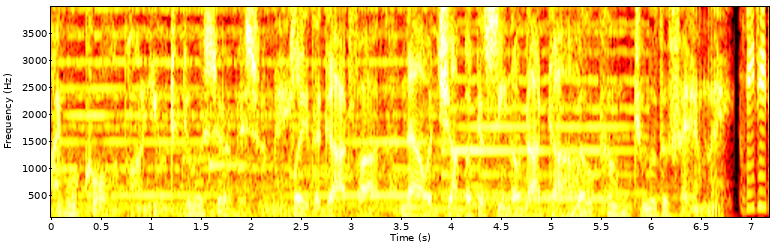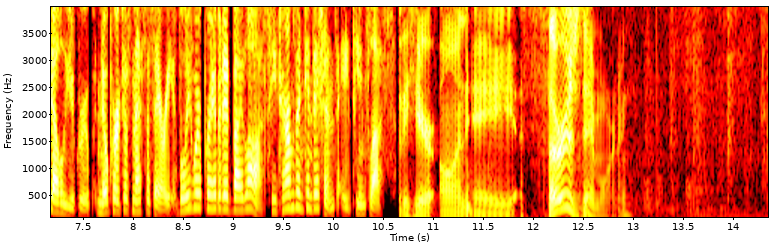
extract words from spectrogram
I will call upon you to do a service for me. Play The Godfather now at ChumbaCasino.com. Welcome to the family. VGW Group. No purchase necessary. Void where prohibited by law. See terms and conditions. 18 plus. Here on a Thursday morning.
